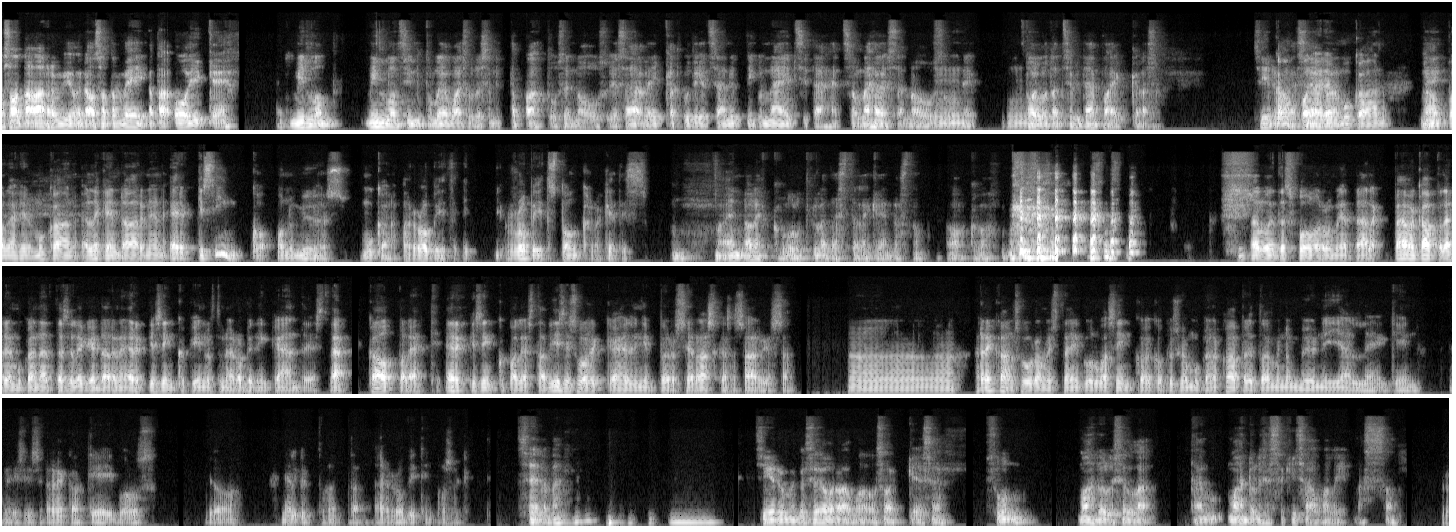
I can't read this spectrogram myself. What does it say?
osata arvioida, osata veikata oikein. Että milloin, milloin siinä tulevaisuudessa nyt tapahtuu se nousu. Ja sä veikkaat kuitenkin, että sä nyt niin näit sitä, että se on lähdössä nousuun, Mm. niin Mm. toivotaan, että se pitää paikkaansa. Siirrytään Kauppalehden mukaan, Niin. kauppalehden mukaan legendaarinen Erkki Sinkko on myös mukana Robit, Robit Stonk-raketissa. No en ole kuullut kyllä tästä legendasta. Ok. Mä luen tässä foorumia täällä. Päivän kauppalehden mukaan näyttää se legendaarinen Erkki Sinkko kiinnostuneen Robitin käänteestä. Kauppalehti. Erkki Sinkko paljastaa viisi suosikkia Helsingin pörssin raskassa sarjassa. Uh, Rekan suuromistajiin kuuluva Sinkko aikoo pysyä mukana kaapelitoiminnan myynnin jälleenkin. Eli siis Reka Cables. Joo, 40 000 Robitin osake. Selvä. Siirrymmekö seuraavaan osakkeeseen sun mahdollisella tai mahdollisessa kisavalinnassa?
